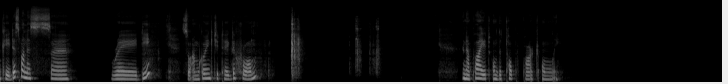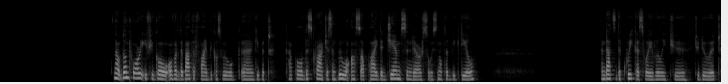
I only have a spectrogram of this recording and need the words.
Okay, this one is uh, ready. So I'm going to take the chrome and apply it on the top part only. Now don't worry if you go over the butterfly because we will uh, give it a couple of the scratches and we will also apply the gems in there so it's not a big deal. And that's the quickest way really to, to do it.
